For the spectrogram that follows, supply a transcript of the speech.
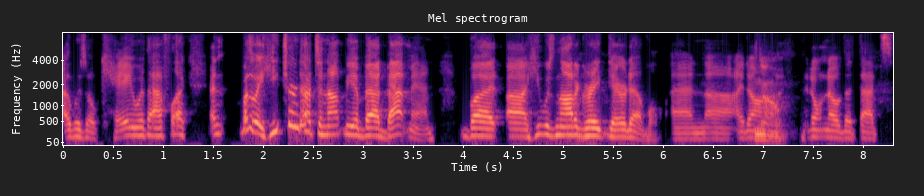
I was okay with Affleck. And by the way, he turned out to not be a bad Batman, but uh, he was not a great Daredevil. And uh, I don't No. I don't know that that's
